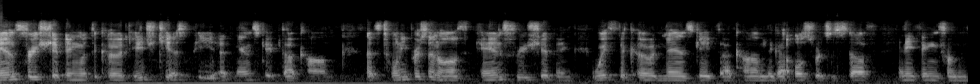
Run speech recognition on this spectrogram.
and free shipping with the code HTSP at manscaped.com. That's 20% off and free shipping with the code manscaped.com. They got all sorts of stuff, anything from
